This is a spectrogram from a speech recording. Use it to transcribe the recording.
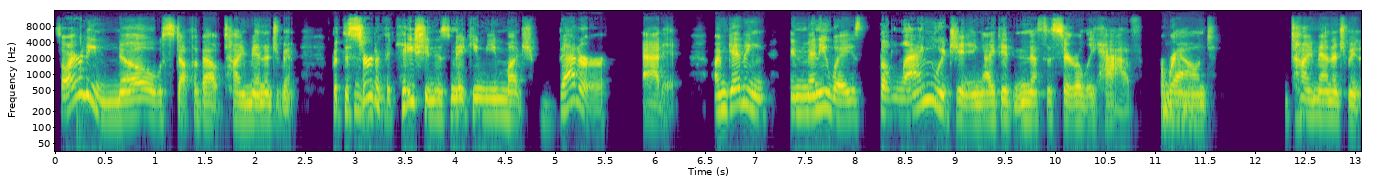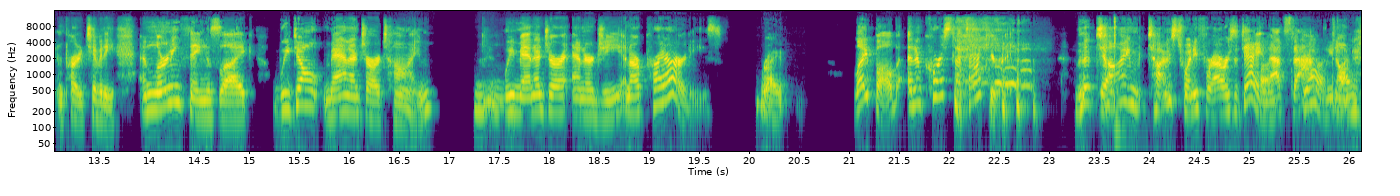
So I already know stuff about time management, but the mm-hmm. certification is making me much better at it. I'm getting, in many ways, the languaging I didn't necessarily have mm-hmm. around mm-hmm. time management and productivity. And learning things like we don't manage our time, mm-hmm. we manage our energy and our priorities. Right. Light bulb. And of course, that's accurate. the time yeah. time is 24 hours a day and that's that. yeah, we don't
